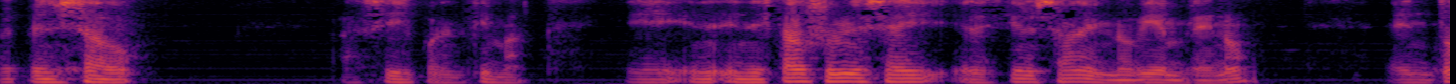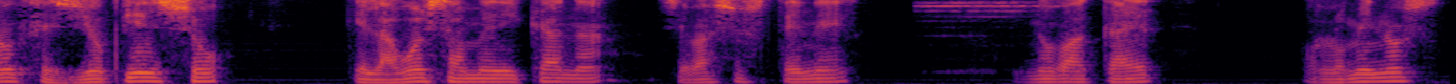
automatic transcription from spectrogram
he pensado, así por encima, que en, Estados Unidos hay elecciones ahora en noviembre, ¿no? Entonces yo pienso que la bolsa americana se va a sostener no va a caer por lo menos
